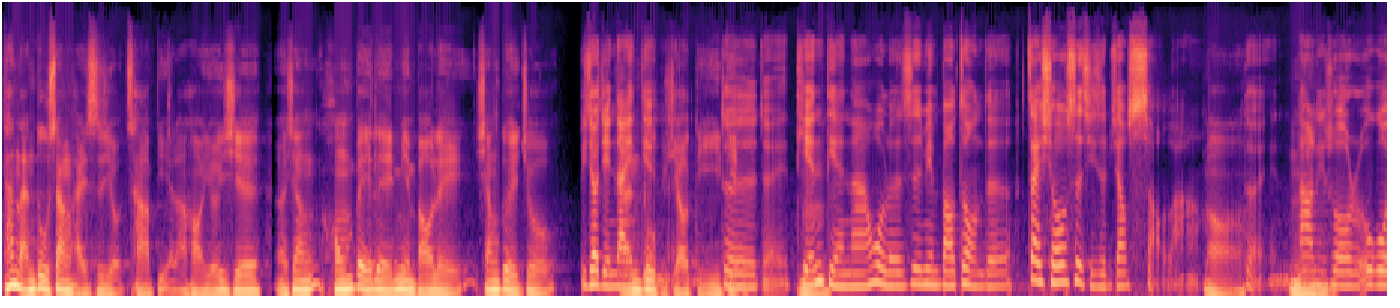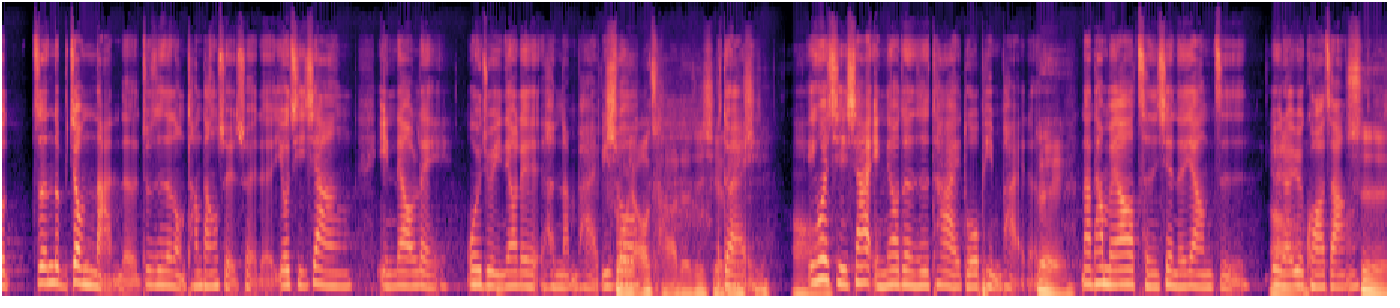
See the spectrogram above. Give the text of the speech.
它难度上还是有差别了哈？有一些呃像烘焙类、面包类，相对就。比较简单一点，难度比较低一点。对对对，甜点啊，嗯、或者是面包这种的，再修饰其实比较少啦。哦，对。那你说，如果真的比较难的，就是那种汤汤水水的，尤其像饮料类，我也觉得饮料类很难拍。比如说手摇茶的这些东西。因为其实现在饮料真的是太多品牌了。对。那他们要呈现的样子。越来越夸张，是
